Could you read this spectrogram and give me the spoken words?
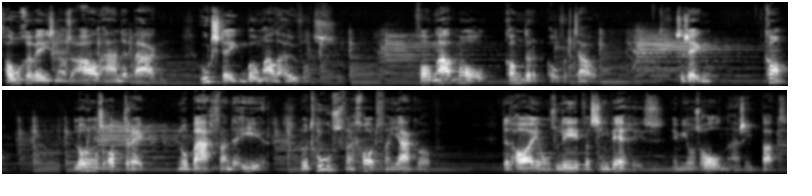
Hoger wezen als al aan de bagen, uitsteken boven alle heuvels. Volgens het mol komt er over touw. Ze zeggen, kom, laat ons optrekken naar baag van de Heer, naar het hoes van God van Jacob. Dat hij ons leert wat zijn weg is en wie ons holden naar zijn pad.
